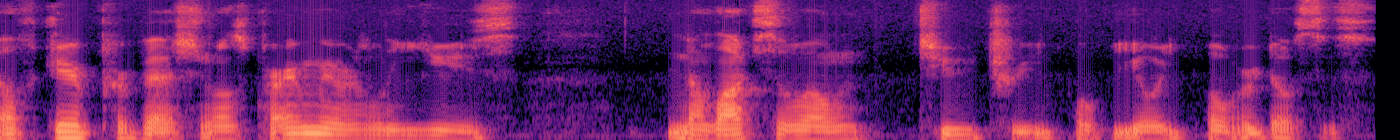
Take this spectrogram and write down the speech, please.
Healthcare professionals primarily use naloxone to treat opioid overdoses.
